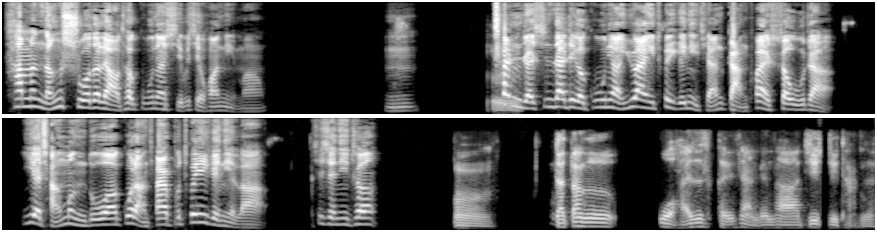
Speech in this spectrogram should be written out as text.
他们能说得了他姑娘喜不喜欢你吗？嗯，趁着现在这个姑娘愿意退给你钱，赶快收着，夜长梦多，过两天不退给你了。谢谢昵称。嗯，但但是我还是很想跟他继续谈的。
